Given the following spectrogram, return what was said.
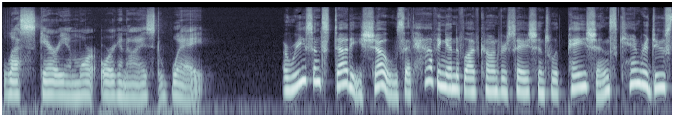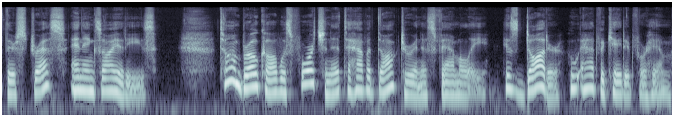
less scary and more organized way A recent study shows that having end of life conversations with patients can reduce their stress and anxieties. Tom Brokaw was fortunate to have a doctor in his family, his daughter, who advocated for him.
